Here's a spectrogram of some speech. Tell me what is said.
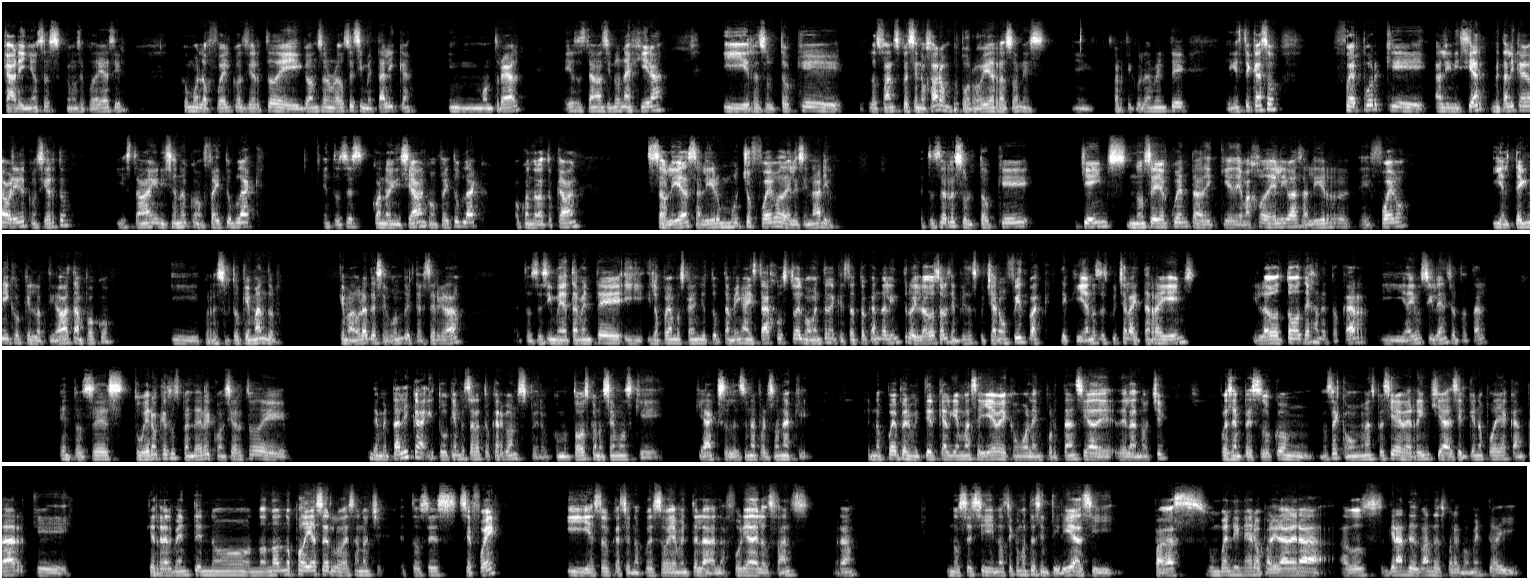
cariñosas, como se podría decir, como lo fue el concierto de Guns N' Roses y Metallica en Montreal. Ellos estaban haciendo una gira y resultó que los fans pues se enojaron por obvias razones. particularmente en este caso fue porque al iniciar Metallica iba a abrir el concierto y estaban iniciando con Fade to Black entonces, cuando iniciaban con Fade to Black o cuando la tocaban, solía salir mucho fuego del escenario. Entonces resultó que James no se dio cuenta de que debajo de él iba a salir eh, fuego y el técnico que lo activaba tampoco y pues resultó quemándolo. Quemaduras de segundo y tercer grado. Entonces inmediatamente, y, lo pueden buscar en YouTube también, ahí está justo el momento en el que está tocando el intro y luego solo se empieza a escuchar un feedback de que ya no se escucha la guitarra James y luego todos dejan de tocar y hay un silencio total. Entonces tuvieron que suspender el concierto de, de Metallica y tuvo que empezar a tocar Guns, pero como todos conocemos que, que Axel es una persona que, no puede permitir que alguien más se lleve como la importancia de, la noche, pues empezó con, no sé, con una especie de berrinche a decir que no podía cantar, que, que realmente no, no, no, podía hacerlo esa noche. Entonces se fue y eso ocasionó pues obviamente la, furia de los fans, ¿verdad? No sé si, no sé cómo te sentirías si pagas un buen dinero para ir a ver a, dos grandes bandas para el momento y,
